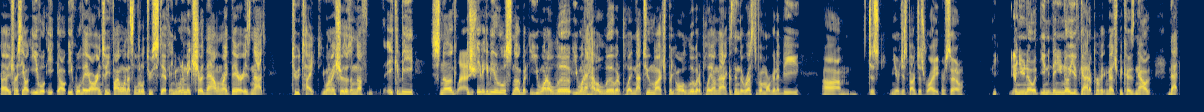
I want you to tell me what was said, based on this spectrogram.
Uh, you're trying to see how evil, e- how equal they are until you find one that's a little too stiff, and you want to make sure that one right there is not too tight. You want to make sure there's enough. It could be snug. It, it can be a little snug, but you want a little. You want to have a little bit of play, not too much, but a little bit of play on that, because then the rest of them are going to be, um, just you know, just about just right or so. Then you know, you, then you know you've got a perfect mesh because now that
